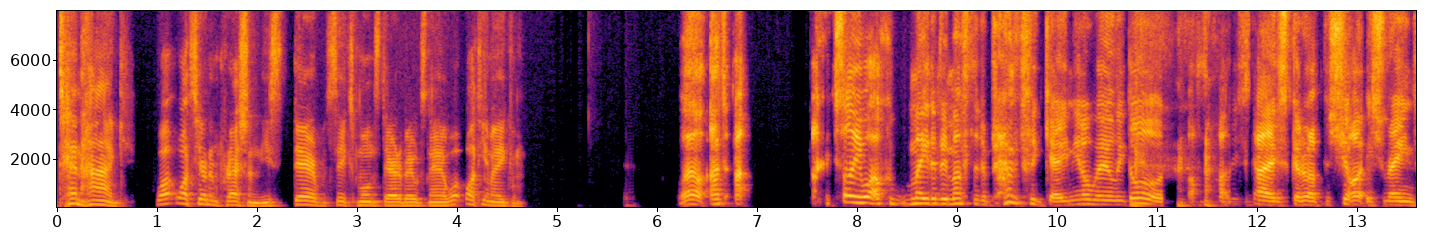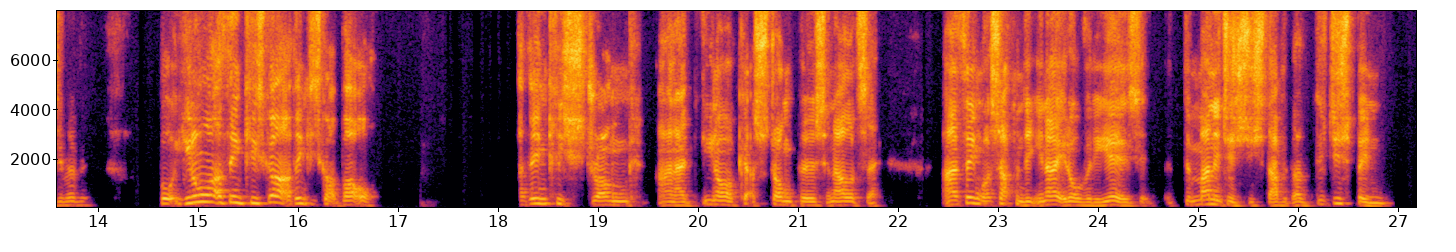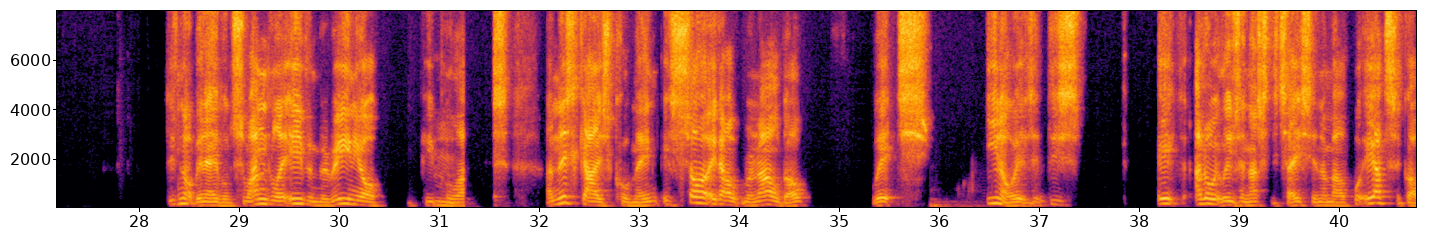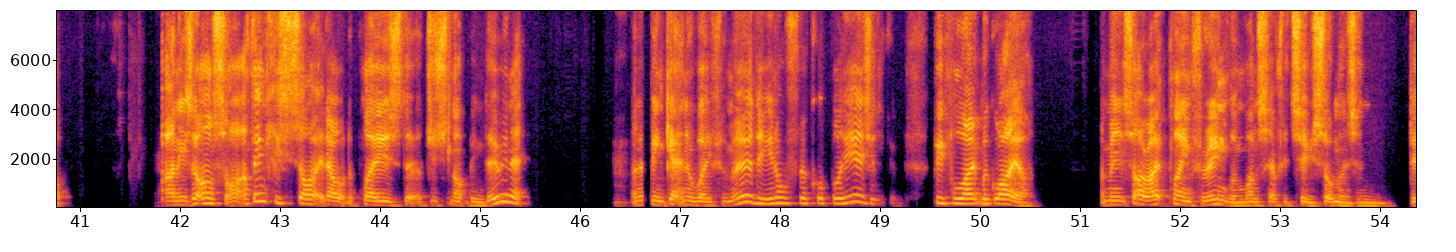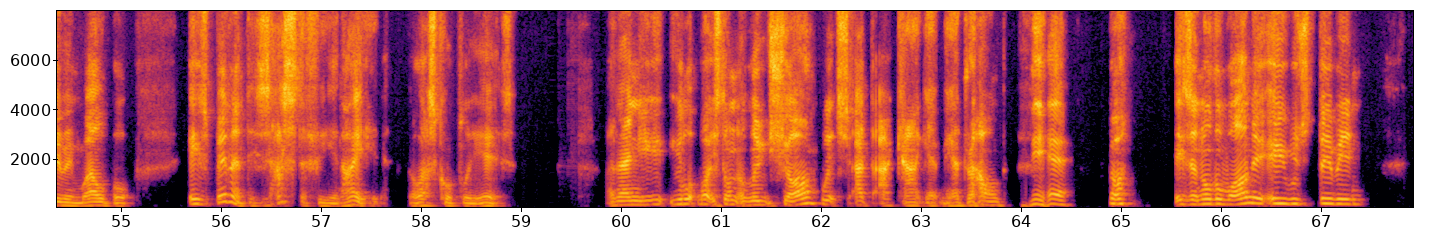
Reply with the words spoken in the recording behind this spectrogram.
Ten Hag, what what's your impression? He's there six months thereabouts now. What what do you make of him? Well, I, I, I can tell you what I made of him after the Brentford game. You know, early doors. I thought this guy's going to have the shortest range of everything. But you know what I think he's got? I think he's got a bottle. I think he's strong and I, you know, a strong personality. And I think what's happened at United over the years, the managers just have they've just been they've not been able to handle it. Even Mourinho, people mm. like this. And this guy's come in, he's sorted out Ronaldo, which, you know, it's, it's it, I know it leaves a nasty taste in the mouth, but he had to go. And he's also, I think he's sorted out the players that have just not been doing it and have been getting away from murder, you know, for a couple of years. People like Maguire. I mean, it's all right playing for England once every two summers and doing well, but it's been a disaster for United the last couple of years. And then you, you look what he's done to Luke Shaw, which I, I can't get me head around. Yeah. But he's another one who was doing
